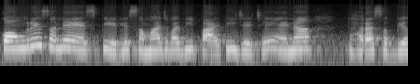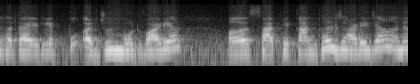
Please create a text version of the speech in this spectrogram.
કોંગ્રેસ અને એસપી એટલે સમાજવાદી પાર્ટી જે છે એના ધારાસભ્ય હતા એટલે અર્જુન મોઢવાડિયા સાથે કાંધલ જાડેજા અને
